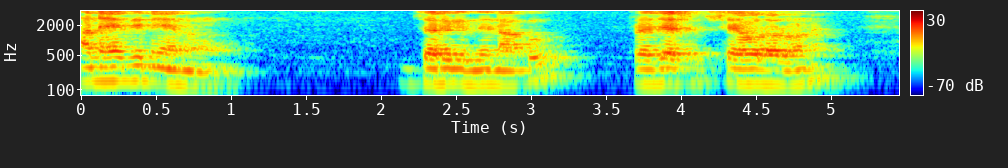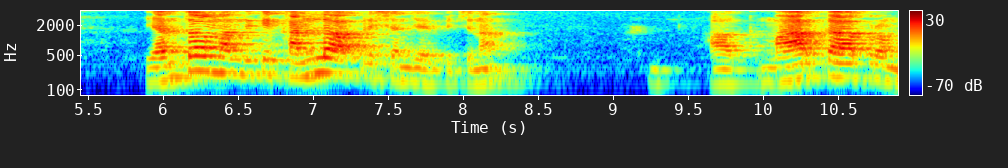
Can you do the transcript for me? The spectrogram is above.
అనేది నేను జరిగింది నాకు ప్రజా సేవలలోనే ఎంతోమందికి కళ్ళు ఆపరేషన్ చేయించిన ఆ మార్కాపురం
